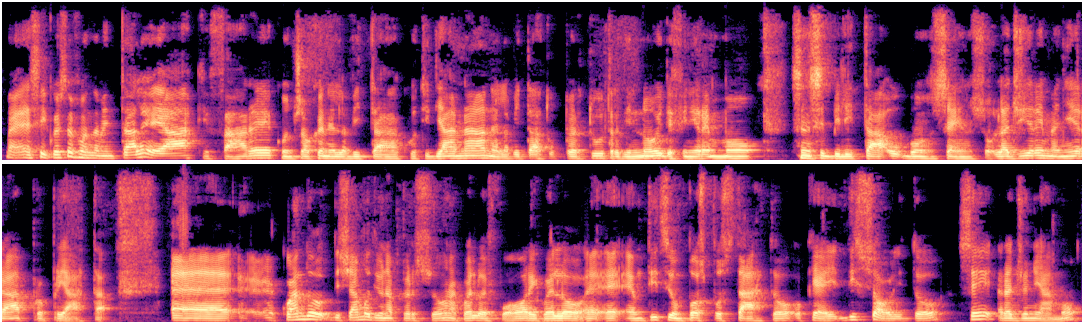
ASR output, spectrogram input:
Beh sì, questo è fondamentale e ha a che fare con ciò che nella vita quotidiana, nella vita tu per tu, tra di noi definiremmo sensibilità o buonsenso, l'agire in maniera appropriata. Eh, quando diciamo di una persona, quello è fuori, quello è, è, un tizio un po' spostato, ok, di solito se ragioniamo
